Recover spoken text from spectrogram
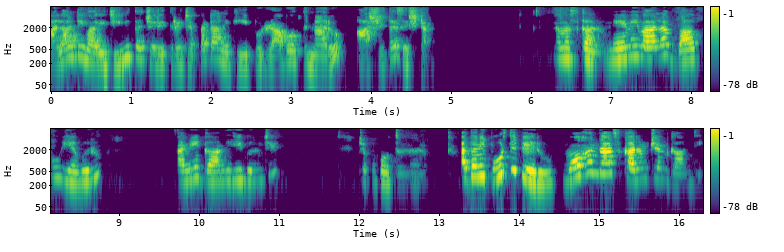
అలాంటి వారి జీవిత చరిత్ర చెప్పటానికి ఇప్పుడు రాబోతున్నారు ఆశ్రిత శిష్ట. నమస్కారం. నేను ఇవాళ బాపు ఎవరు అనే గాంధీజీ గురించి చెప్పబోతున్నాను. అతని పూర్తి పేరు మోహన్ దాస్ కరమ్చంద్ గాంధీ.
